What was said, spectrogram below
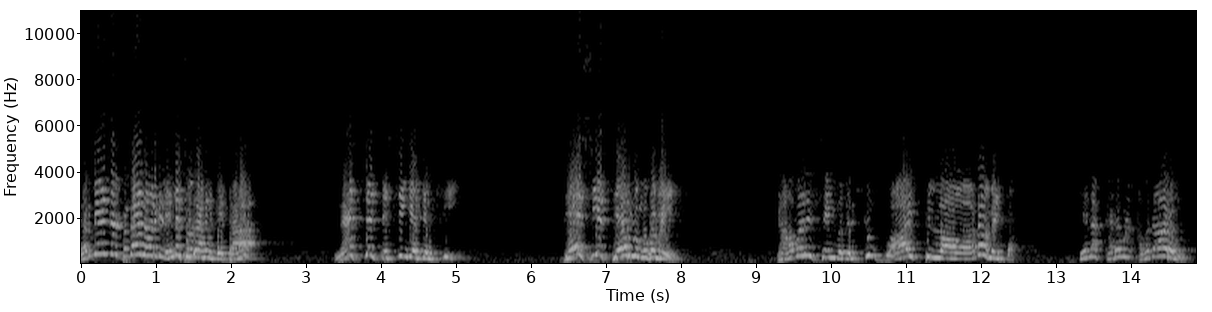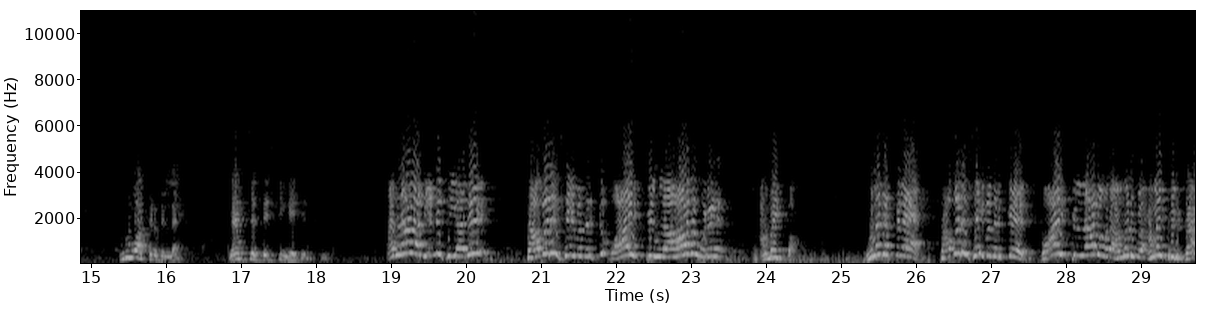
தர்மேந்திர பிரதான் அவர்கள் என்ன சொல்றாங்கன்னு கேட்டா நேஷனல் டெஸ்டிங் ஏஜென்சி தேசிய தேர்வு முகமை தவறு செய்வதற்கு வாய்ப்பில்லாத அமைப்பான் ஏன்னா கடவுள் அவதாரம் உருவாக்குறது இல்லை நேஷனல் டெஸ்டிங் ஏஜென்சி அதனால அது என்ன செய்யாது? தவறு செய்வதற்கு வாய்ப்பில்லாத ஒரு அமைப்பா. உலகத்தில் தவறு வாய்ப்பில்லாத ஒரு அமர்வு அமைப்பு இருக்கா?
